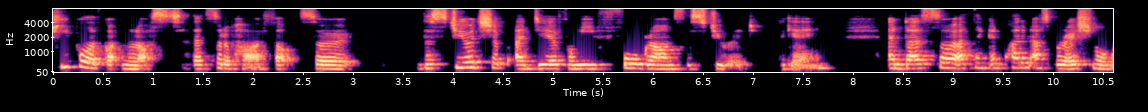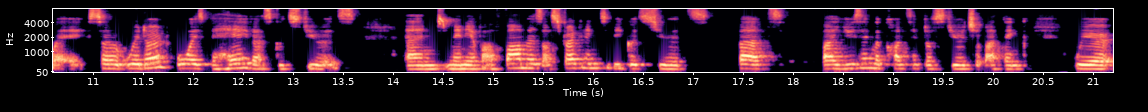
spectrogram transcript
people have gotten lost. That's sort of how I felt. So the stewardship idea for me foregrounds the steward again and does so, I think, in quite an aspirational way. So we don't always behave as good stewards. And many of our farmers are struggling to be good stewards. But by using the concept of stewardship, I think we're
